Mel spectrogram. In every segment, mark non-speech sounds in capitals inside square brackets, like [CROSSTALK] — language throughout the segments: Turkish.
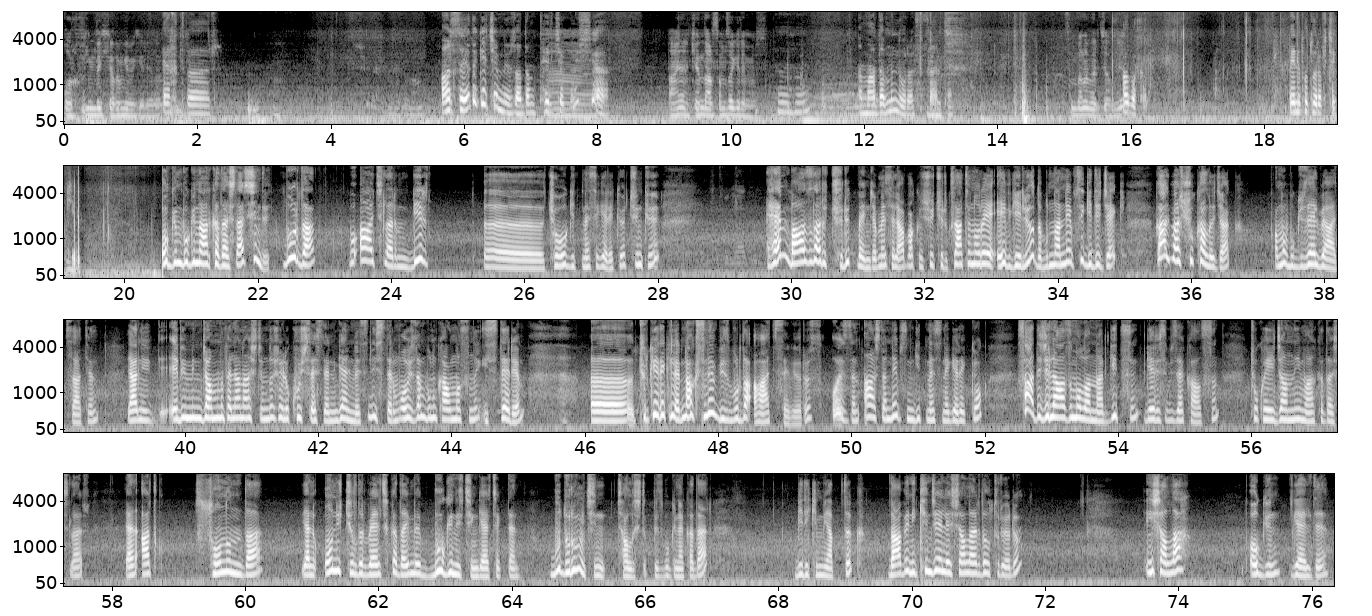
Korku filmdeki adam gibi geliyor. echt var. Arsaya da geçemiyoruz adam tel Ha. çekmiş ya. Aynen kendi arsamıza giremiyoruz. Hı hı. Ama adamın orası zaten. Sen bana ver canlıyı. Al bakalım. Beni fotoğrafı çekeyim. O gün bugün arkadaşlar şimdi buradan bu ağaçların bir e, çoğu gitmesi gerekiyor. Çünkü hem bazıları çürük bence. Mesela bakın şu çürük. Zaten oraya ev geliyor da bunların hepsi gidecek. Galiba şu kalacak. Ama bu güzel bir ağaç zaten. Yani evimin camını falan açtığımda şöyle kuş seslerinin gelmesini isterim. O yüzden bunun kalmasını isterim. Ee, Türkiye'dekilerin aksine biz burada ağaç seviyoruz. O yüzden ağaçların hepsinin gitmesine gerek yok. Sadece lazım olanlar gitsin, gerisi bize kalsın. Çok heyecanlıyım arkadaşlar. Yani artık sonunda yani 13 yıldır Belçika'dayım ve bugün için gerçekten bu durum için çalıştık biz bugüne kadar. Birikim yaptık. Daha ben ikinci el eşyalarda oturuyorum. İnşallah o gün geldi.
